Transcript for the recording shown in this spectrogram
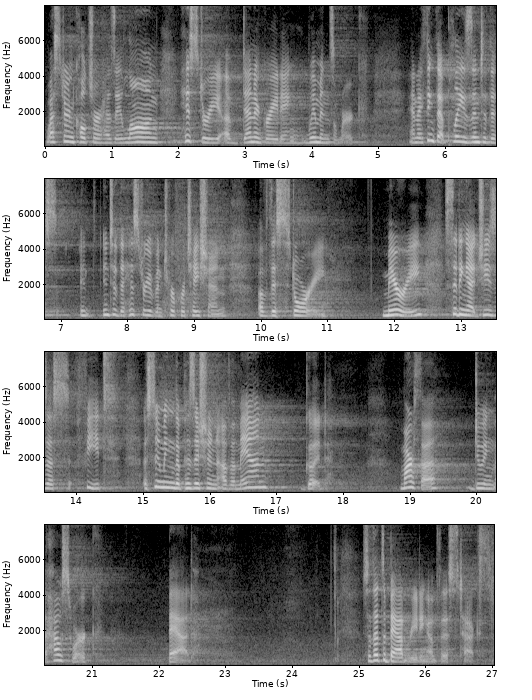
Western culture has a long history of denigrating women's work. And I think that plays into this into the history of interpretation of this story. Mary, sitting at Jesus' feet, assuming the position of a man, good. Martha, doing the housework, bad. So that's a bad reading of this text,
